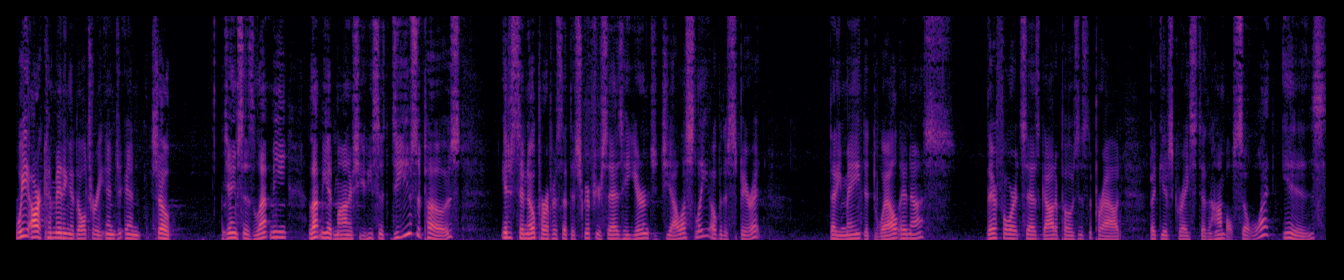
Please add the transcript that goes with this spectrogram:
We are committing adultery. And, and so James says, let me, let me admonish you. He says, Do you suppose it is to no purpose that the scripture says he yearns jealously over the Spirit that he made to dwell in us? Therefore, it says, God opposes the proud, but gives grace to the humble. So, what is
